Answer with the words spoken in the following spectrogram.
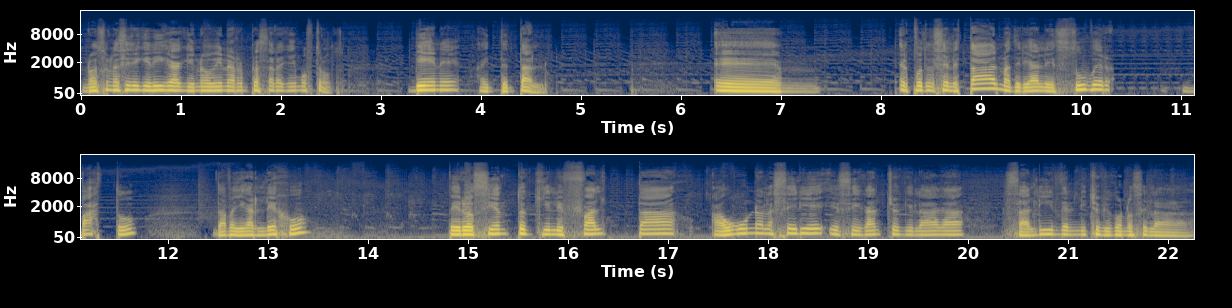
no es una serie que diga que no viene a reemplazar a Game of Thrones. Viene a intentarlo. Eh, el potencial está, el material es súper vasto, da para llegar lejos, pero siento que le falta aún a la serie ese gancho que la haga salir del nicho que conoce la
